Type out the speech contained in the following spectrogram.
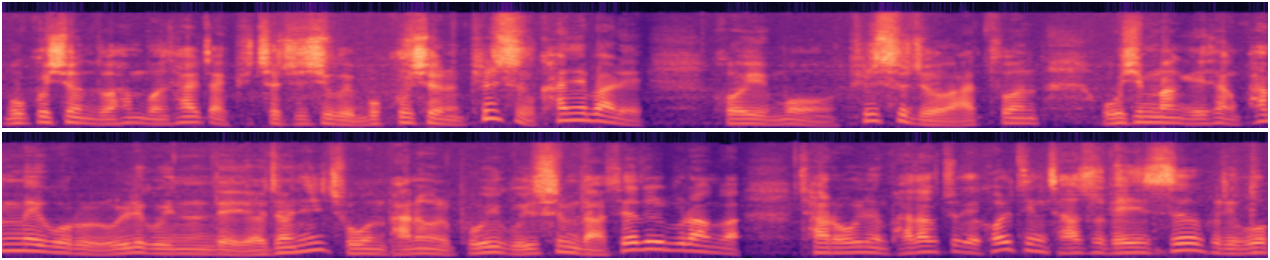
목 쿠션도 한번 살짝 비춰주시고요. 목 쿠션은 필수 카니발에 거의 뭐 필수죠. 아트원 50만 개 이상 판매고를 올리고 있는데 여전히 좋은 반응을 보이고 있습니다. saddle brown과 잘 어울리는 바닥 쪽에 퀼팅 자수 베이스 그리고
